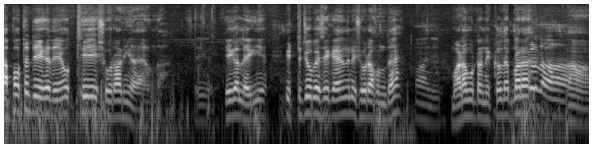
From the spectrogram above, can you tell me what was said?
ਆਪਾਂ ਉੱਥੇ ਦੇਖਦੇ ਆ ਉੱਥੇ ਸ਼ੋਰਾ ਨਹੀਂ ਆਇਆ ਹੁੰਦਾ। ਸਹੀ ਗੱਲ ਇਹ ਗੱਲ ਹੈਗੀ ਹੈ। ਇੱਟ ਚੋਂ ਵੈਸੇ ਕਹਿੰਦੇ ਨੇ ਸ਼ੋਰਾ ਹੁੰਦਾ ਹੈ, ਹਾਂਜੀ ਮਾੜਾ ਮੋਟਾ ਨਿਕਲਦਾ ਪਰ ਨਿਕਲਦਾ, ਹਾਂ। ਹਾਂ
